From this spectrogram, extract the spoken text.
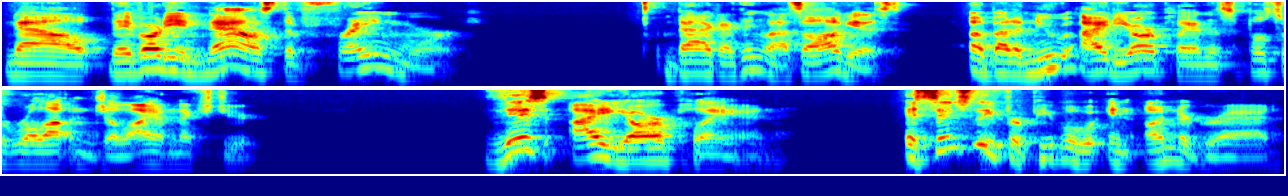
Now, they've already announced the framework back, I think last August, about a new IDR plan that's supposed to roll out in July of next year. This IDR plan, essentially for people in undergrad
